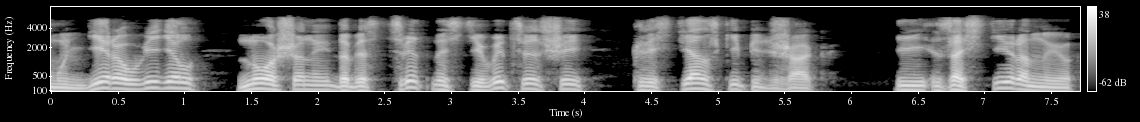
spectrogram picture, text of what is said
мундира увидел ношенный до бесцветности выцветший крестьянский пиджак и застиранную,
